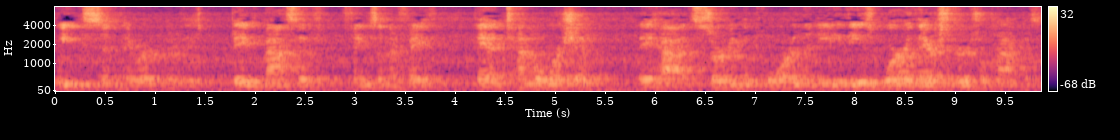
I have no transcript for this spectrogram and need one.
weeks, and they were, there were these big, massive things in their faith. They had temple worship, they had serving the poor and the needy. These were their spiritual practices.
